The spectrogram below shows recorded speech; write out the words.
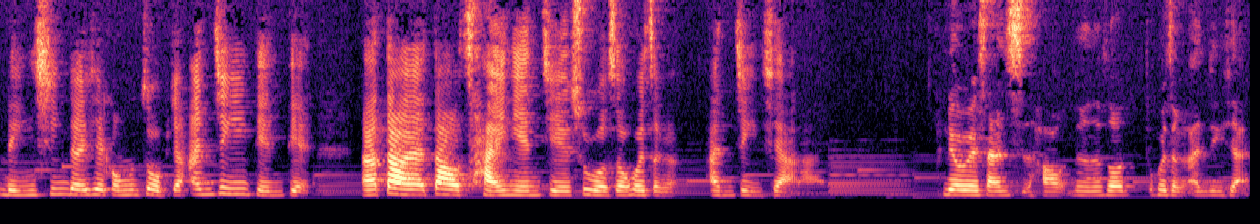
零星的一些工作，比较安静一点点，然后到到财年结束的时候会整个安静下来，六月三十号那个时候会整个安静下来。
